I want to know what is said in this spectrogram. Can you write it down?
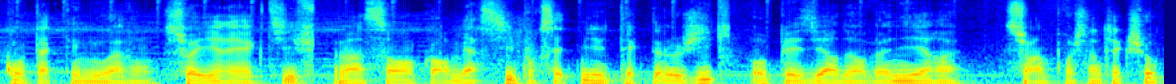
contactez-nous avant, soyez réactifs. Vincent, encore merci pour cette minute technologique. Au plaisir de revenir sur un prochain Tech Show.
